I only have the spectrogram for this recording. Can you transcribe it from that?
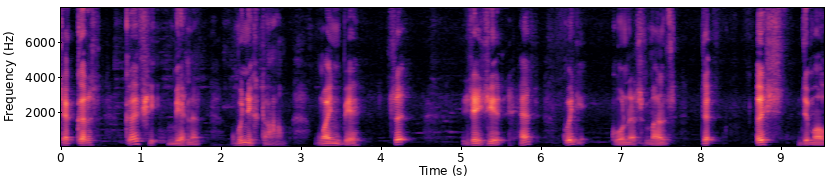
ژےٚ کٔرٕتھ کٲفی محنت وٕنیُک تام وۄنۍ بیٚہہ ژٕ جٔجیٖر ہٮ۪تھ کُنہِ کوٗنَس منٛز تہٕ أسۍ دِمو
